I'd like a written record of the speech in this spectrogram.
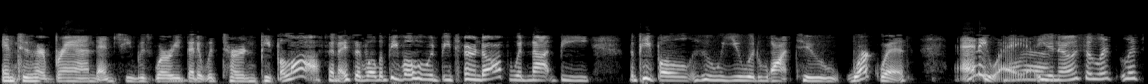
into her brand and she was worried that it would turn people off and I said well the people who would be turned off would not be the people who you would want to work with anyway yeah. you know so let's let's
